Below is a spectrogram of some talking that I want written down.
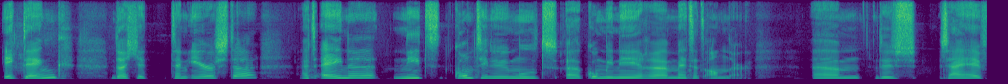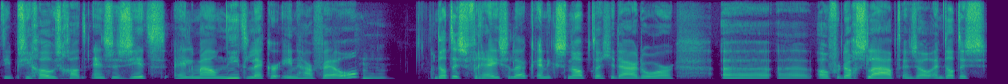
ik denk dat je ten eerste het ene niet continu moet eh, combineren met het ander. Ehm, dus zij heeft die psychose gehad en ze zit helemaal niet lekker in haar vel. Mhm. Dat is vreselijk. En ik snap dat je daardoor eh, eh, overdag slaapt en zo. En dat is,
